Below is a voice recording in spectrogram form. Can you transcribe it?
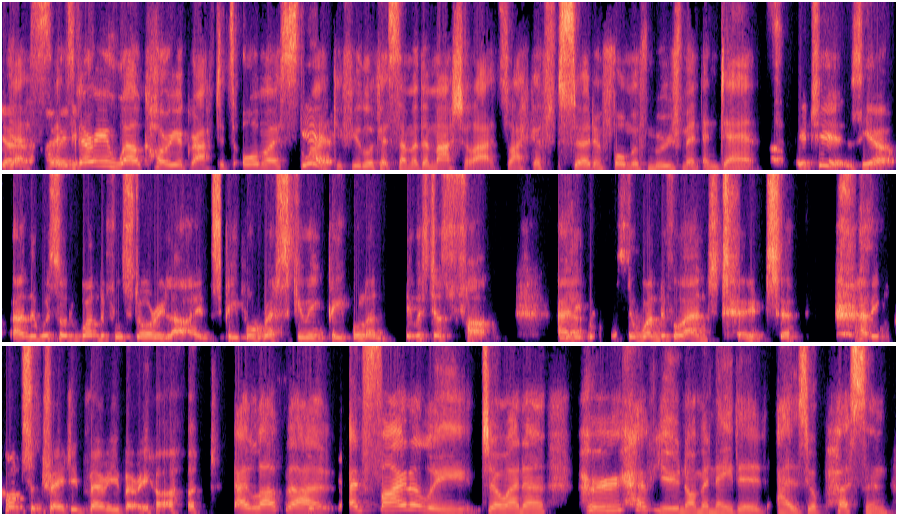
Yeah. Yes, I mean, it's very well choreographed. It's almost yeah. like if you look at some of the martial arts, like a certain form of movement and dance. Uh, it is, yeah, and there were sort of wonderful storylines, people rescuing people, and it was just fun. And yeah. it was just a wonderful antidote to having concentrated very, very hard. I love that. And finally, Joanna, who have you nominated as your person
